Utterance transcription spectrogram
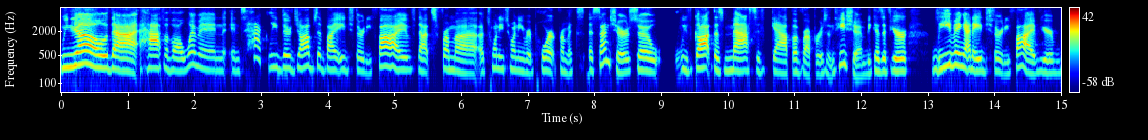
we know that half of all women in tech leave their jobs by age 35 that's from a, a 2020 report from accenture so we've got this massive gap of representation because if you're leaving at age 35 you're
